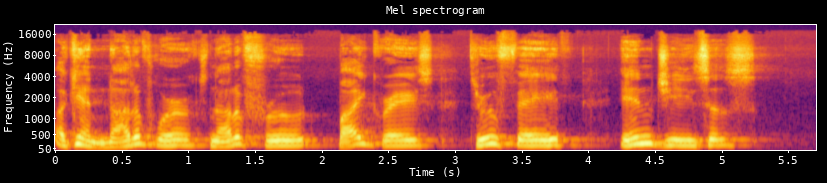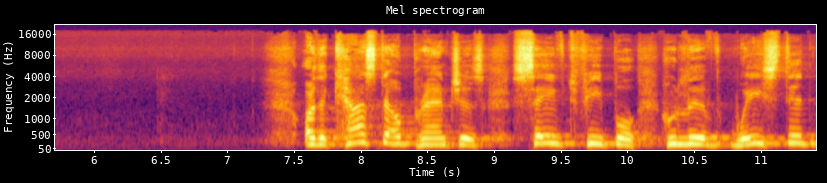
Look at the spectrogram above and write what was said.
Again, not of works, not of fruit, by grace, through faith in Jesus. Are the cast out branches saved people who live wasted,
